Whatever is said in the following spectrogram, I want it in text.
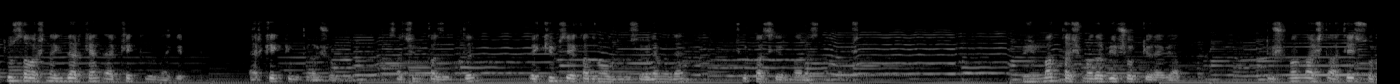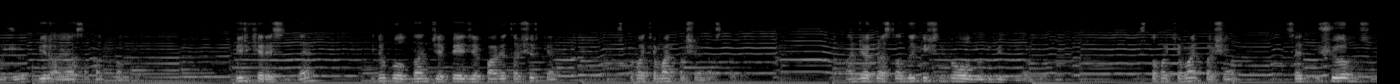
Kurtuluş Savaşı'na giderken erkek kılığına girdi. Erkek gibi tıraş oldu. Saçını kazıttı ve kimseye kadın olduğunu söylemeden Türk askerinin arasına karıştı. Mühimmat taşımada birçok görev yaptı. Düşmanın açtığı ateş sonucu bir ayağı sakat kaldı. Bir keresinde İnebolu'dan cepheye cephane taşırken Mustafa Kemal Paşa'ya rastladı. Ancak rastladığı kişinin ne olduğunu bilmiyordu. Mustafa Kemal Paşa, sen üşüyor musun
